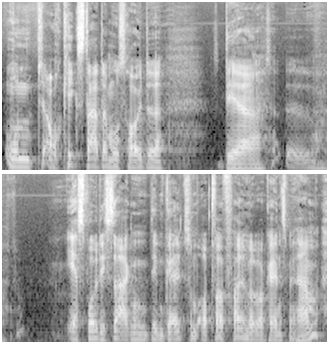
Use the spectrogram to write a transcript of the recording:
Und auch Kickstarter muss heute der erst wollte ich sagen, dem Geld zum Opfer fallen, weil wir keins mehr haben.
